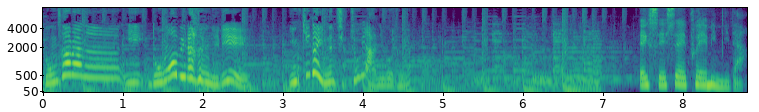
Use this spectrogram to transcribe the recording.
농사라는 이 농업이라는 일이 인기가 있는 직종이 아니거든요. XSFM입니다.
